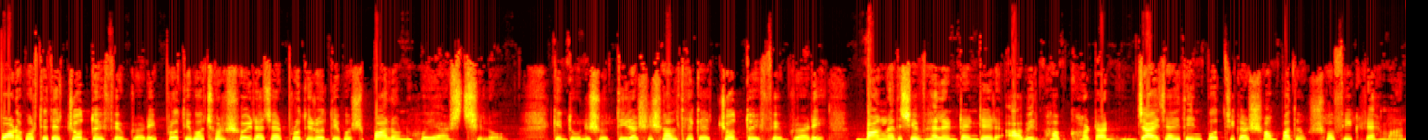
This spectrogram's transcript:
পরবর্তীতে চোদ্দই ফেব্রুয়ারি প্রতিবছর স্বৈরাচার প্রতিরোধ দিবস পালন হয়ে আসছিল। কিন্তু উনিশশো তিরাশি সাল থেকে চোদ্দই ফেব্রুয়ারি বাংলাদেশে ভ্যালেন্টাইন ডের আবির্ভাব ঘটান জায়জাইদিন পত্রিকার সম্পাদক শফিক রেহমান।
